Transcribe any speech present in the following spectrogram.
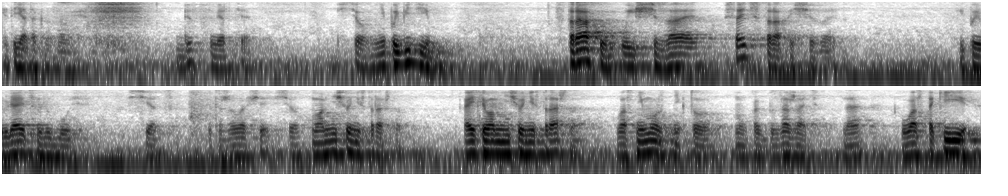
Это я так называю. Бессмертие. Все, непобедим. Страх у- у исчезает. Представляете, страх исчезает. И появляется любовь в сердце. Это же вообще все. Вам ничего не страшно. А если вам ничего не страшно, вас не может никто, ну, как бы зажать, да? У вас такие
